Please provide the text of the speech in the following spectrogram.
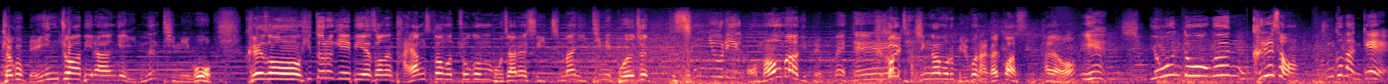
결국 메인 조합이라는 게 있는 팀이고 그래서 휘두르기에 비해서는 다양성은 조금 모자랄 수 있지만 이 팀이 보여준 그 승률이 어마어마하기 때문에 네. 그걸 자신감으로 밀고 나갈 것 같아요. 예, 요훈동은 그래서 궁금한 게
